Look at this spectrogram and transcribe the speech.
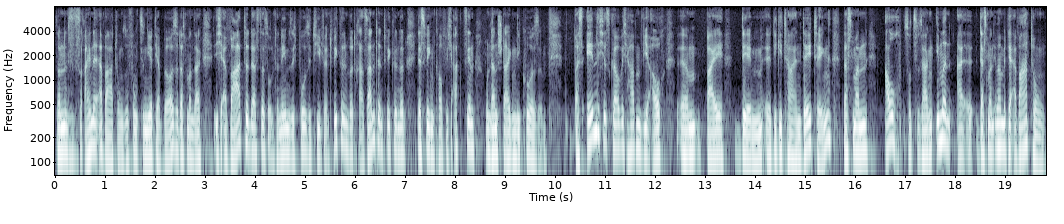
sondern es ist reine Erwartung. So funktioniert ja Börse, dass man sagt, ich erwarte, dass das Unternehmen sich positiv entwickeln wird, rasant entwickeln wird, deswegen kaufe ich Aktien und dann steigen die Kurse. Was ähnliches, glaube ich, haben wir auch ähm, bei dem äh, digitalen Dating, dass man auch sozusagen immer, äh, dass man immer mit der Erwartung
